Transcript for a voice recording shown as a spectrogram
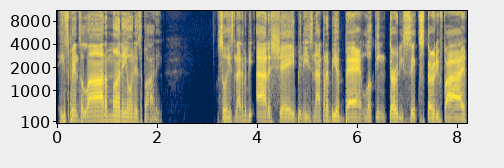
He spends a lot of money on his body. So he's not going to be out of shape and he's not going to be a bad looking 36, 35,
